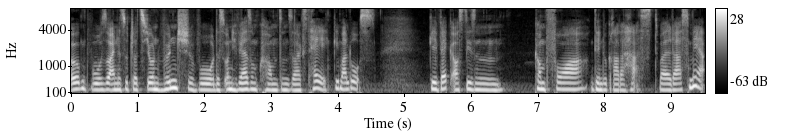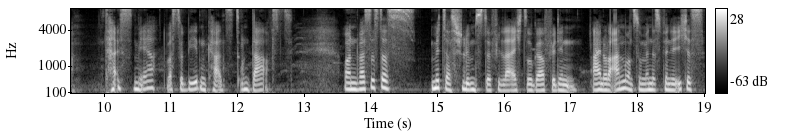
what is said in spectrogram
irgendwo so eine Situation wünsche, wo das Universum kommt und sagst, hey, geh mal los. Geh weg aus diesem Komfort, den du gerade hast, weil da ist mehr. Da ist mehr, was du leben kannst und darfst. Und was ist das mit das Schlimmste vielleicht sogar für den einen oder anderen. Zumindest finde ich es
